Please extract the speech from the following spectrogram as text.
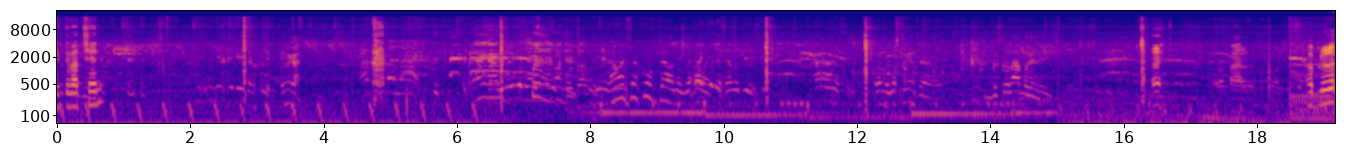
দেখতে পাচ্ছেন। আপনারা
